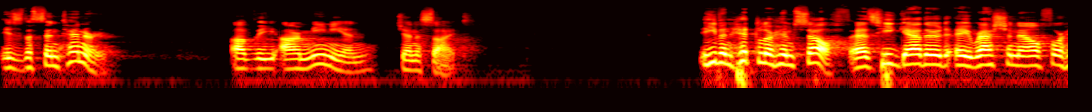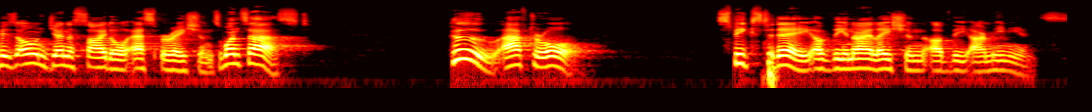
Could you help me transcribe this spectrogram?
is the centenary of the Armenian genocide. Even Hitler himself, as he gathered a rationale for his own genocidal aspirations, once asked, Who, after all, speaks today of the annihilation of the Armenians?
